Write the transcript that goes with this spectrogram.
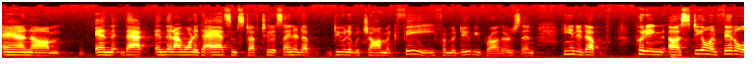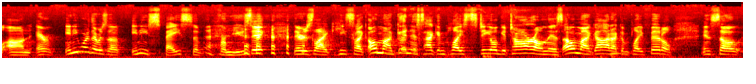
and um, and that, and then I wanted to add some stuff to it. So I ended up doing it with John McFee from the Doobie Brothers, and he ended up putting uh, steel and fiddle on er- anywhere there was a any space of, for music. there's like he's like, oh my goodness, I can play steel guitar on this. Oh my God, I can play fiddle. And so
